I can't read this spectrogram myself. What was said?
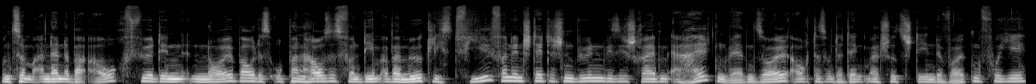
und zum anderen aber auch für den Neubau des Opernhauses, von dem aber möglichst viel von den städtischen Bühnen, wie Sie schreiben, erhalten werden soll, auch das unter Denkmalschutz stehende Wolkenfoyer.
